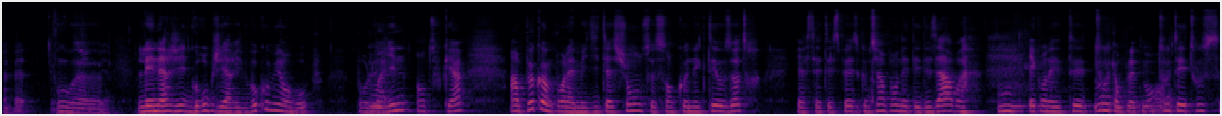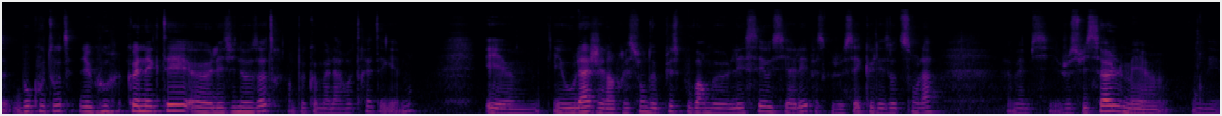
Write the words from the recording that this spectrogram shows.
Ah bah, où l'énergie de groupe, j'y arrive beaucoup mieux en groupe, pour le ouais. yin en tout cas. Un peu comme pour la méditation, on se sent connecté aux autres il y a cette espèce, comme si on était des arbres mmh. et qu'on était tout, oui, complètement, toutes ouais. et tous, beaucoup toutes, du coup, connectés euh, les unes aux autres, un peu comme à la retraite également. Et, euh, et où là, j'ai l'impression de plus pouvoir me laisser aussi aller parce que je sais que les autres sont là, euh, même si je suis seule, mais on est.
